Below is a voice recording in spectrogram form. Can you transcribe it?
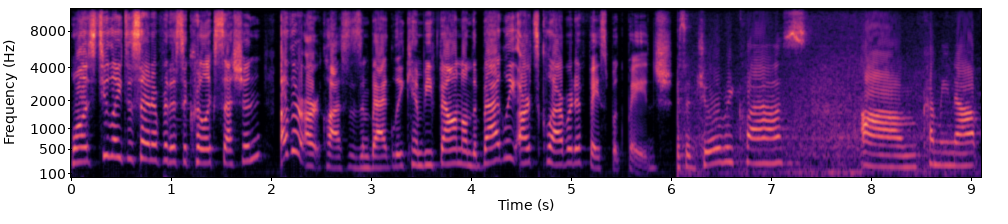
While it's too late to sign up for this acrylic session, other art classes in Bagley can be found on the Bagley Arts Collaborative Facebook page. There's a jewelry class um, coming up.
